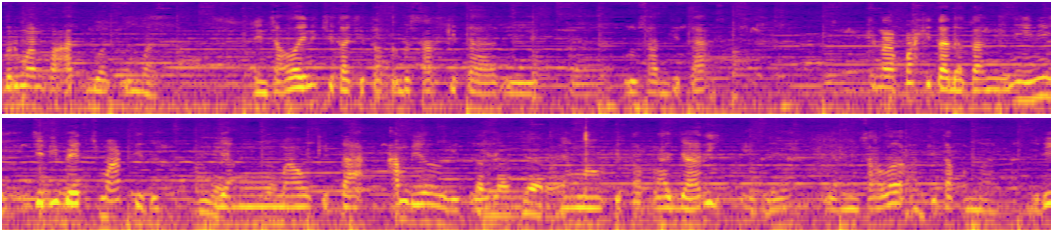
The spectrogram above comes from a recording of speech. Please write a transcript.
bermanfaat buat umat. Insya Allah ini cita-cita terbesar kita di eh, perusahaan kita kenapa kita datang ini ini jadi benchmark gitu Iya. yang mau kita ambil gitu Kita ya belajar ya. yang mau kita pelajari gitu ya yang insya Allah kita kembangkan jadi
